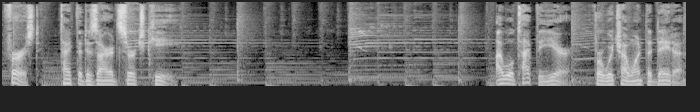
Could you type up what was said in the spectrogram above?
First, type the desired search key. I will type the year, for which I want the data.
